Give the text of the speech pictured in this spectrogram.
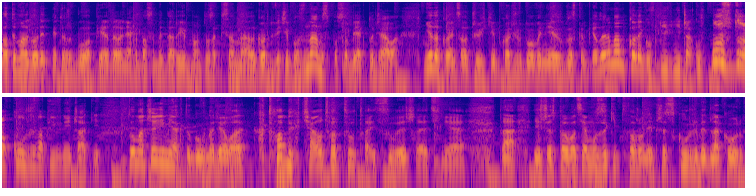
O tym algorytmie to już było pierdolenia, chyba sobie bo mam tu zapisane algorytm, wiecie, bo znam sposoby jak to działa. Nie do końca oczywiście, kod źródłowy nie jest udostępniony, ale mam kolegów piwniczaków, pozdro kurwa piwniczaki, tłumaczyli mi jak to gówno działa, kto by chciał to tutaj słyszeć, nie? Ta, jeszcze jest promocja muzyki tworzonej przez kurwy dla kurw,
